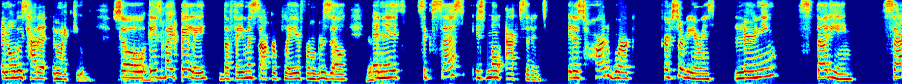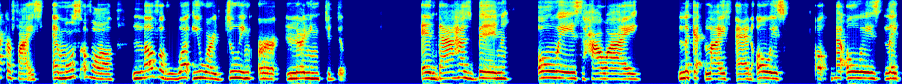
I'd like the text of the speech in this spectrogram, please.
and always had it in my cube. So it's by Pele, the famous soccer player from Brazil. Yeah. And it's success is no accident. It is hard work, perseverance, learning, studying, sacrifice, and most of all, love of what you are doing or learning to do. And that has been always how I look at life and always that always like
